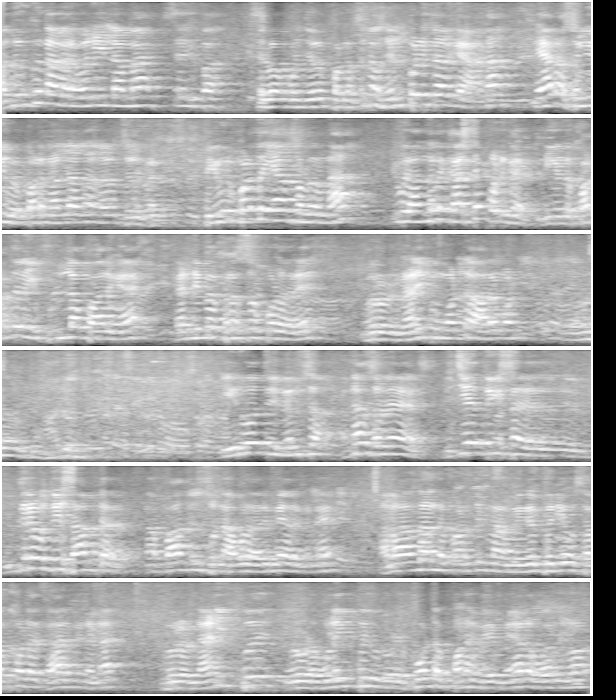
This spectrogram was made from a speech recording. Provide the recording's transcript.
அதுக்கும் நான் வேறு வழி இல்லாமல் சரிப்பா சரிப்பா கொஞ்சம் பண்ண சொல்லி நான் ஹெல்ப் பண்ணி தான் இருக்கேன். ஆனால் நேராக சொல்லிடுவேன். படம் நல்லா தான் நல்லா சொல்லிடுவேன். இப்போ இவர் படத்தை ஏன் சொல்கிறேன்னா இவர் அந்தளவுக்கு கஷ்டப்படுங்க நீங்கள் இந்த படத்தை நீங்கள் ஃபுல்லாக பாருங்கள் கண்டிப்பாக ப்ரெஷர் போடுவார். இவரோட நடிப்பு மட்டும் அரை மணி இருபத்தி நிமிஷம். அதான் சொன்னேன். விஜயத்துக்கு விக்ரமத்தையும் சாப்பிட்டார். நான் பார்த்துட்டு சொன்னேன். அவ்வளோ அருமையாக இருக்குன்னு. அதனால தான் அந்த படத்துக்கு நான் மிகப்பெரிய சப்போர்ட்டாக காரணம் என்னென்னா இவரோட நடிப்பு இவரோட உழைப்பு இவருடைய போட்ட பணம் மேலே வரணும்.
